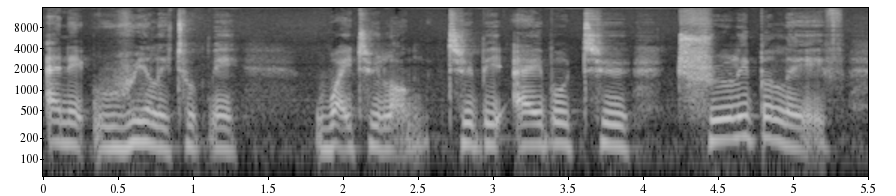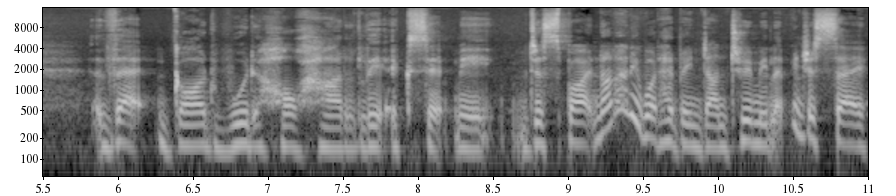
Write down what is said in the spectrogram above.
and it really took me way too long to be able to truly believe that God would wholeheartedly accept me despite not only what had been done to me. Let me just say,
